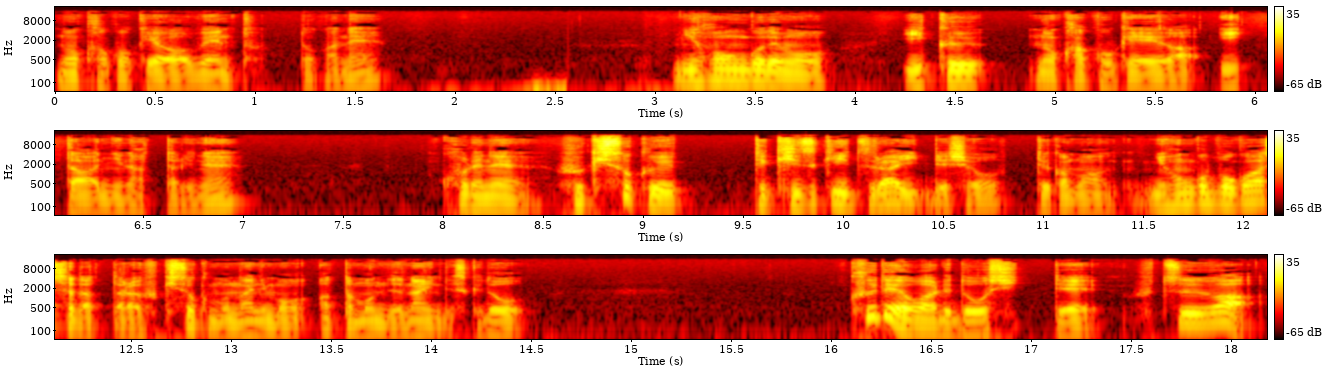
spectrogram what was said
の過去形は went とかね。日本語でも行くの過去形が行ったになったりね。これね不規則って気づきづらいでしょ？っていうかまあ日本語母語話者だったら不規則も何もあったもんじゃないんですけど「く」で終わる動詞って普通は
